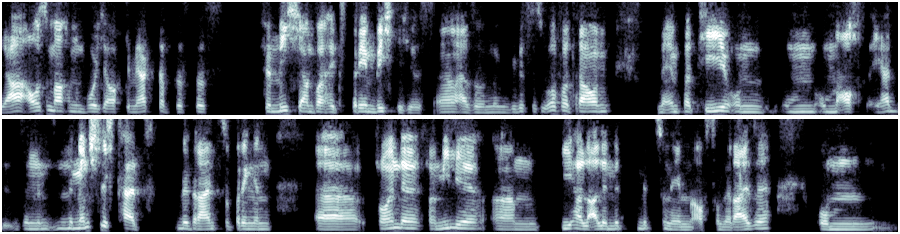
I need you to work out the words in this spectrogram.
ja, ausmachen, wo ich auch gemerkt habe, dass das für mich einfach extrem wichtig ist. Ja, also ein gewisses Urvertrauen, eine Empathie und um, um auch ja, so eine, eine Menschlichkeit mit reinzubringen, äh, Freunde, Familie, ähm, die halt alle mit, mitzunehmen auf so eine Reise, um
